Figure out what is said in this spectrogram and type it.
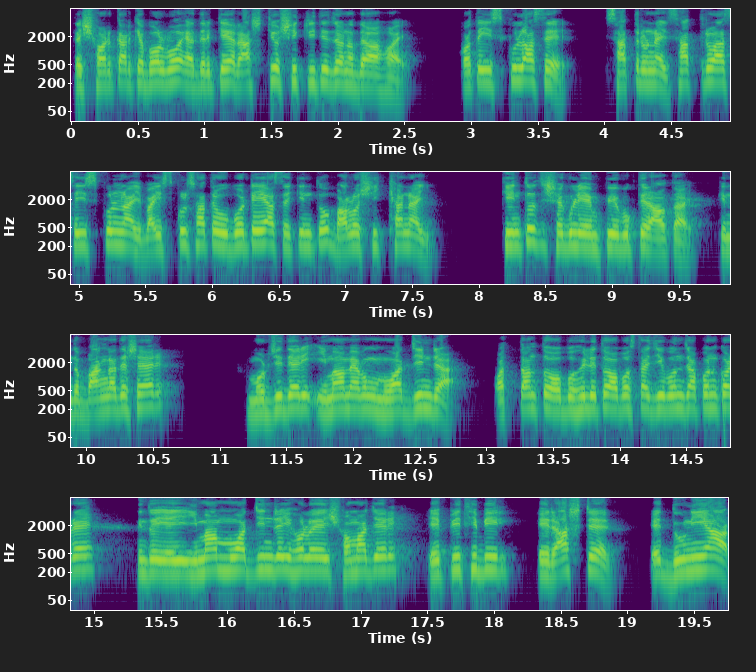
তাই সরকারকে বলব, এদেরকে রাষ্ট্রীয় স্বীকৃতি যেন দেওয়া হয়। কত স্কুল আছে ছাত্র নাই, ছাত্র আছে, স্কুল নাই বা স্কুল ছাত্র উভটেই আছে কিন্তু ভালো শিক্ষা নাই। কিন্তু সেগুলি এমপি ভুক্তির আওতায়। কিন্তু বাংলাদেশের মসজিদের ইমাম এবং মুয়াজ্জিনরা অত্যন্ত অবহেলিত অবস্থায় জীবনযাপন করে। কিন্তু এই ইমাম মুয়াজ্জিনরাই হলো এই সমাজের, এই পৃথিবীর, এই রাষ্ট্রের, এই দুনিয়ার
